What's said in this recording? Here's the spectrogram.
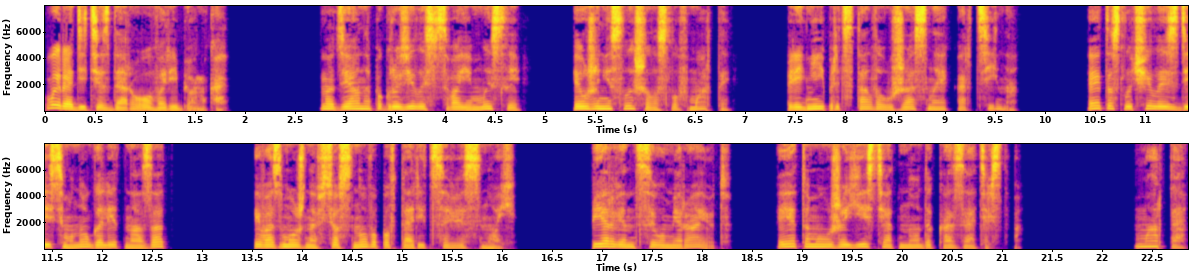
Вы родите здорового ребенка. Но Диана погрузилась в свои мысли и уже не слышала слов Марты. Перед ней предстала ужасная картина. Это случилось здесь много лет назад, и, возможно, все снова повторится весной. Первенцы умирают, и этому уже есть одно доказательство. «Марта,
